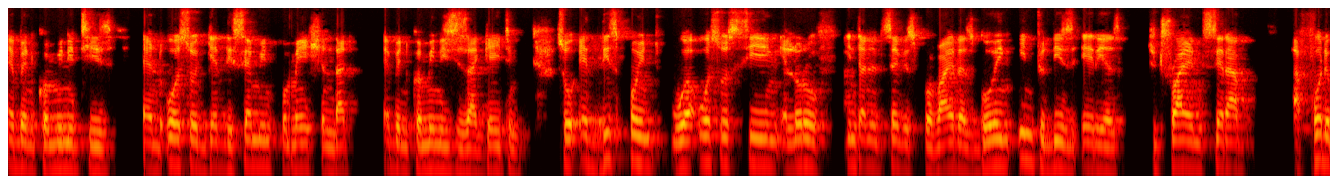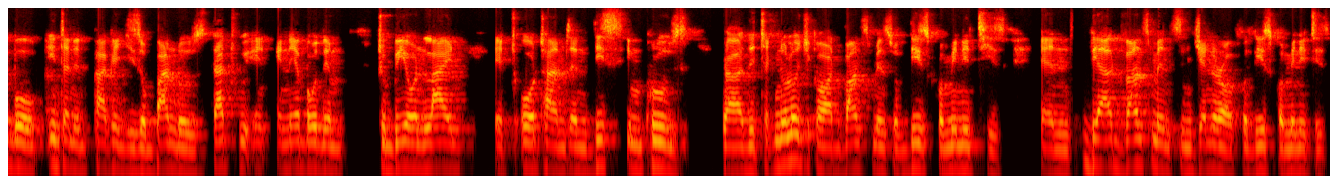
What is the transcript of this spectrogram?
urban communities and also get the same information that urban communities are getting. So at this point, we're also seeing a lot of internet service providers going into these areas to try and set up affordable internet packages or bundles that will enable them to be online at all times. And this improves uh, the technological advancements of these communities and the advancements in general for these communities.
